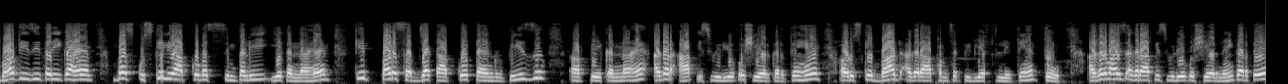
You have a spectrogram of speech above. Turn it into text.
बहुत ईजी तरीका है। बस उसके लिए आपको बस सिंपली ये करना है कि पर सब्जेक्ट आपको टेन रुपीज़ पे करना है। अगर आप इस वीडियो को शेयर करते हैं और उसके बाद अगर आप हमसे पीडीएफ लेते हैं तो। अदरवाइज़ अगर आप इस वीडियो को शेयर नहीं करते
